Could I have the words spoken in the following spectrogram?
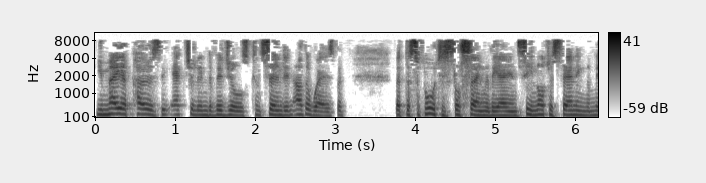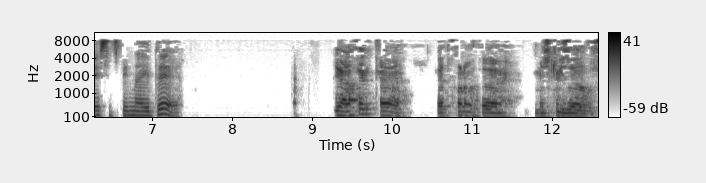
You may oppose the actual individuals concerned in other ways, but, but the support is still staying with the ANC, notwithstanding the mess that's been made there. Yeah, I think, uh, that's one of the mysteries of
